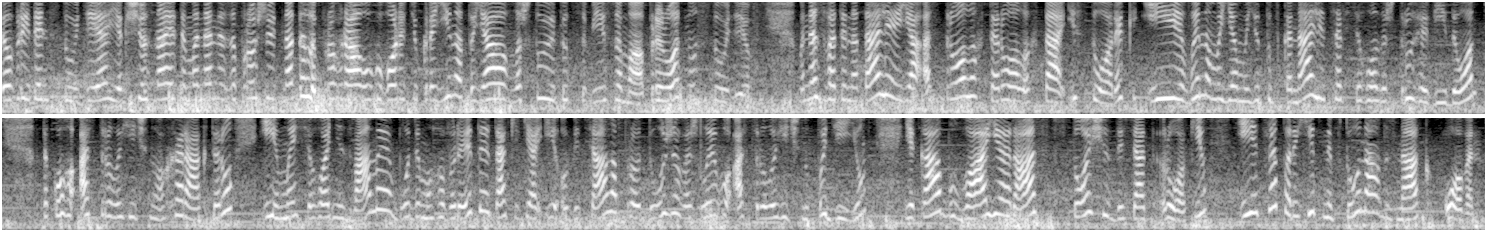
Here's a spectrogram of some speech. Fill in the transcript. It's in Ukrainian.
Добрий день, студія. Якщо знаєте, мене не запрошують на телепрограму Говорить Україна, то я влаштую тут собі сама природну студію. Мене звати Наталія, я астролог, таролог та історик. І ви на моєму ютуб-каналі це всього лиш друге відео такого астрологічного характеру. І ми сьогодні з вами будемо говорити, так як я і обіцяла, про дуже важливу астрологічну подію, яка буває раз в 160 років. І це перехід Нептуна в знак Овен.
